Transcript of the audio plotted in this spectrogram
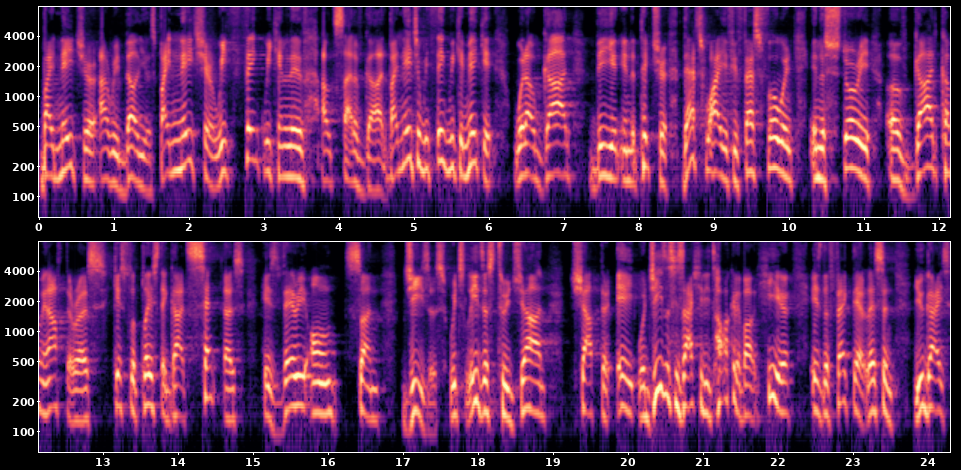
by nature are rebellious. By nature, we think we can live outside of God. By nature, we think we can make it without God being in the picture. That's why, if you fast forward in the story of God coming after us, gets to the place that God sent us his very own son, Jesus, which leads us to John chapter 8. What Jesus is actually talking about here is the fact that, listen, you guys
